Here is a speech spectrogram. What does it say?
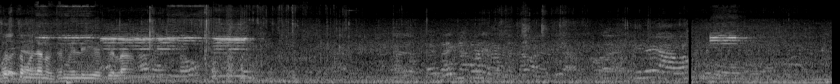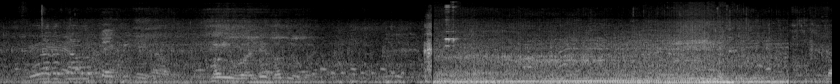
મસ્ત મજાનું જમી લઈએ પેલા. તો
